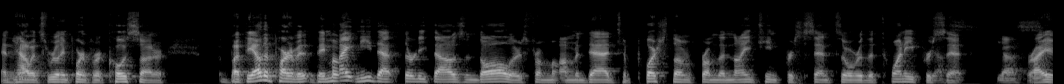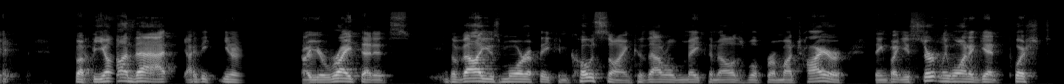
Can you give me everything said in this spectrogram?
and how it's really important for a co-signer. But the other part of it, they might need that thirty thousand dollars from mom and dad to push them from the nineteen percent over the twenty percent yes, yes. right? But Yes. beyond that, I think you know you're right that it's the value is more if they can co-sign because that will make them eligible for a much higher thing. But you certainly want to get pushed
